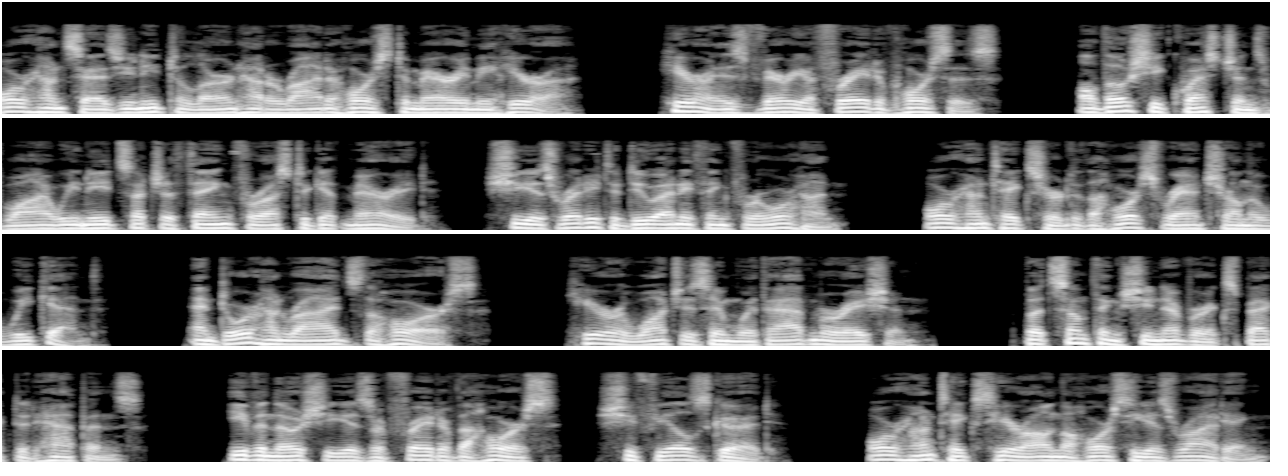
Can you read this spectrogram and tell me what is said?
Orhun says you need to learn how to ride a horse to marry me Hira. Hira is very afraid of horses. Although she questions why we need such a thing for us to get married, she is ready to do anything for Orhun. Orhun takes her to the horse ranch on the weekend. And Orhun rides the horse. Hira watches him with admiration. But something she never expected happens. Even though she is afraid of the horse, she feels good. Orhun takes Hira on the horse he is riding.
